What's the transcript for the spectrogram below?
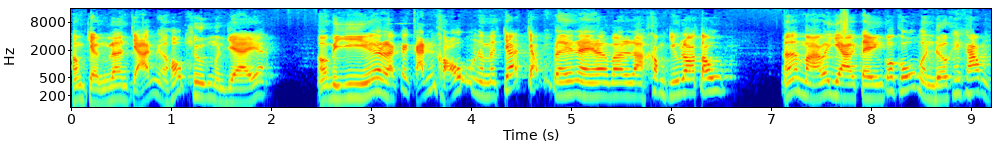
Không chừng lên chảnh rồi hốt xương mình về á. Rồi bị gì á là cái cảnh khổ này mà chết chóc này, này là, là không chịu lo tu. À, mà bây giờ tiền có cứu mình được hay không?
